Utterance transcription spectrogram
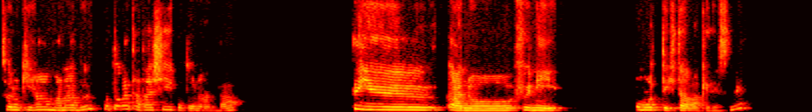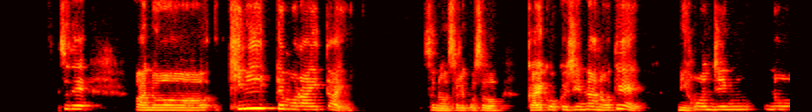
その規範を学ぶことが正しいことなんだっていうあのふうに思ってきたわけですね。それであの気に入ってもらいたいそのそれこそ外国人なので日本人の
